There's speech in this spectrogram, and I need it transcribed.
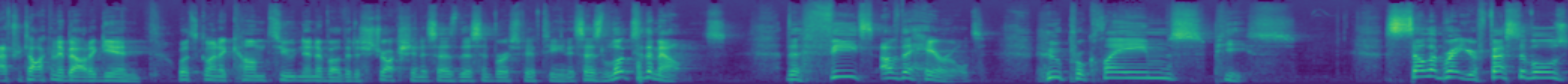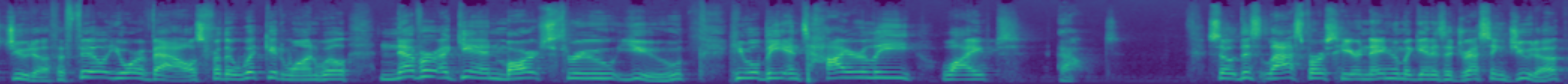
After talking about again what's going to come to Nineveh, the destruction, it says this in verse 15. It says, Look to the mountains, the feet of the herald who proclaims peace. Celebrate your festivals, Judah. Fulfill your vows, for the wicked one will never again march through you. He will be entirely wiped out. So, this last verse here, Nahum again is addressing Judah,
